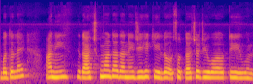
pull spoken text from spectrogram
बदल आहे आणि राजकुमार दादाने जे हे केलं स्वतःच्या जीवावरती येऊन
